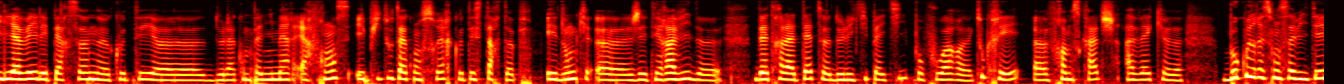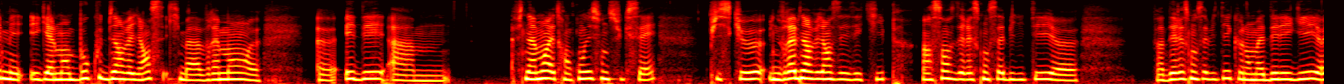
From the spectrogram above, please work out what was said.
il y avait les personnes côté euh, de la compagnie mère Air France et puis tout à construire côté start-up. Et donc, euh, j'ai été ravie d'être à la tête de l'équipe IT pour pouvoir euh, tout créer from scratch avec beaucoup de responsabilités, mais également beaucoup de bienveillance qui m'a vraiment aidé à finalement être en condition de succès puisque une vraie bienveillance des équipes, un sens des responsabilités, enfin des responsabilités que l'on m'a déléguées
